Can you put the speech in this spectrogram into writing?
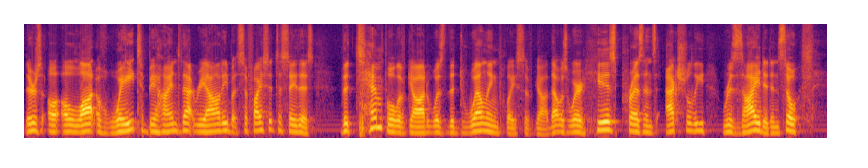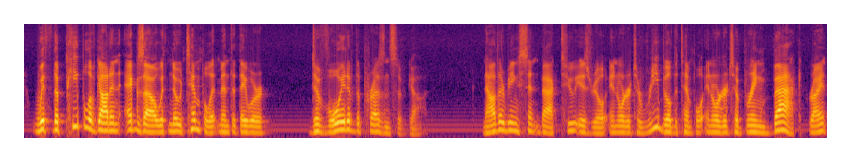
there's a, a lot of weight behind that reality, but suffice it to say this the temple of God was the dwelling place of God. That was where his presence actually resided. And so, with the people of God in exile with no temple, it meant that they were devoid of the presence of God. Now they're being sent back to Israel in order to rebuild the temple, in order to bring back, right,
